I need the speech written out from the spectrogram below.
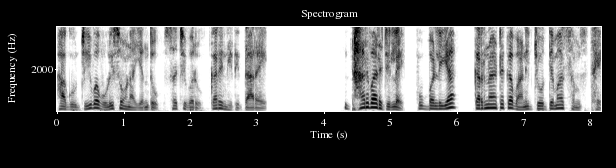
ಹಾಗೂ ಜೀವ ಉಳಿಸೋಣ ಎಂದು ಸಚಿವರು ಕರೆ ನೀಡಿದ್ದಾರೆ. ಧಾರವಾಡ ಜಿಲ್ಲೆ ಹುಬ್ಬಳ್ಳಿಯ ಕರ್ನಾಟಕ ವಾಣಿಜ್ಯೋದ್ಯಮ ಸಂಸ್ಥೆ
